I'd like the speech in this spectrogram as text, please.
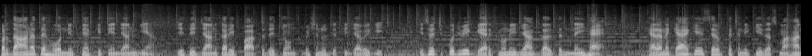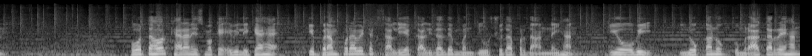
ਪ੍ਰਧਾਨ ਅਤੇ ਹੋਰ ਨਿਯੁਕਤੀਆਂ ਕੀਤੀਆਂ ਜਾਣਗੀਆਂ, ਜਿਸ ਦੀ ਜਾਣਕਾਰੀ ਭਾਰਤ ਦੇ ਚੋਣ ਕਮਿਸ਼ਨ ਨੂੰ ਦਿੱਤੀ ਜਾਵੇਗੀ। ਇਸ ਵਿੱਚ ਕੁਝ ਵੀ ਗੈਰ ਕਾਨੂੰਨੀ ਜਾਂ ਗਲਤ ਨਹੀਂ ਹੈ। ਖੈਰਾ ਨੇ ਕਿਹਾ ਕਿ ਇਹ ਸਿਰਫ ਤਕਨੀਕੀ ਰਸਮਾਂ ਹਨ। ਹੋਰ ਤਾਂ ਹੋਰ ਖੈਰਾ ਨੇ ਇਸ ਮੌਕੇ ਇਹ ਵੀ ਲਿਖਿਆ ਹੈ ਕਿ ਬ੍ਰਹਮਪੁਰਾ ਵੀ ਟਕਸਾਲੀ ਅਕਾਲੀ ਦਲ ਦੇ ਮਨਜ਼ੂਰਸ਼ੁਦਾ ਪ੍ਰਧਾਨ ਨਹੀਂ ਹਨ, ਕਿ ਉਹ ਵੀ ਲੋਕਾਂ ਨੂੰ ਗੁੰਮਰਾਹ ਕਰ ਰਹੇ ਹਨ?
